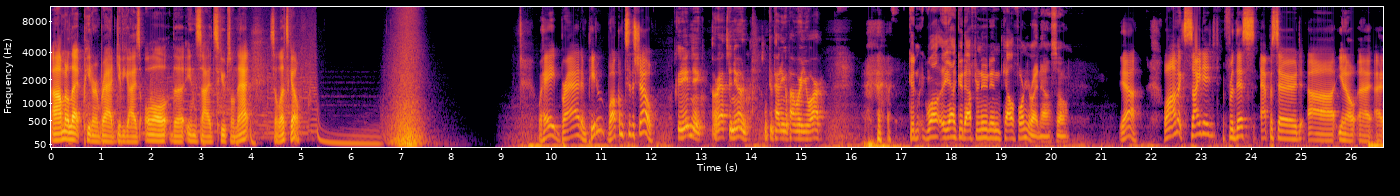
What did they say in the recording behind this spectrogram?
uh, I'm going to let Peter and Brad give you guys all the inside scoops on that. So, let's go. Well, hey, Brad and Peter, welcome to the show. Good evening or afternoon, depending upon where you are. good. Well, yeah, good afternoon in California right now. So, yeah. Well, I'm excited for this episode. Uh, you know, uh, I,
